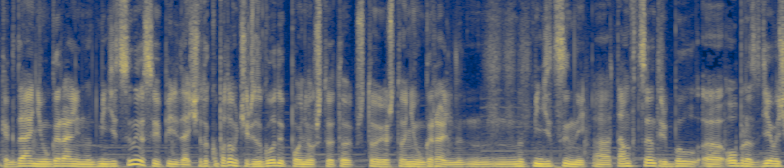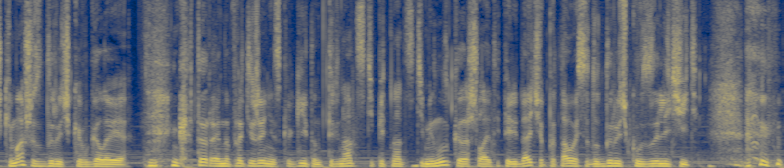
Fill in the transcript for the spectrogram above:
Когда они угорали над медициной в своей передаче, только потом через годы понял, что это, что, что они угорали над, над медициной. А, там в центре был э, образ девочки Маши с дырочкой в голове, которая на протяжении каких там 13-15 минут, когда шла эта передача, пыталась эту дырочку залечить.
